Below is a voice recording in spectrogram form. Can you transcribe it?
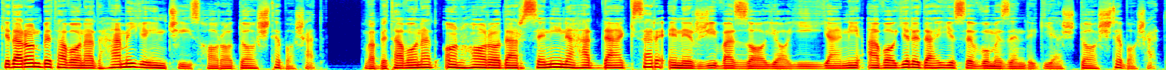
که در آن بتواند همه این چیزها را داشته باشد و بتواند آنها را در سنین حد اکثر انرژی و زایایی یعنی اوایل دهه سوم زندگیش داشته باشد.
